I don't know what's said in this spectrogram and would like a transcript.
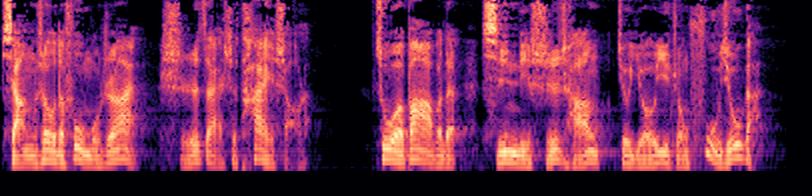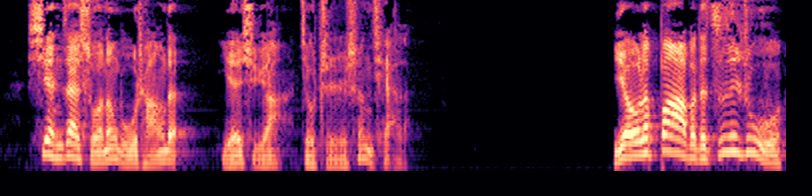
享受的父母之爱实在是太少了。做爸爸的心里时常就有一种负疚感，现在所能补偿的，也许啊就只剩钱了。有了爸爸的资助，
